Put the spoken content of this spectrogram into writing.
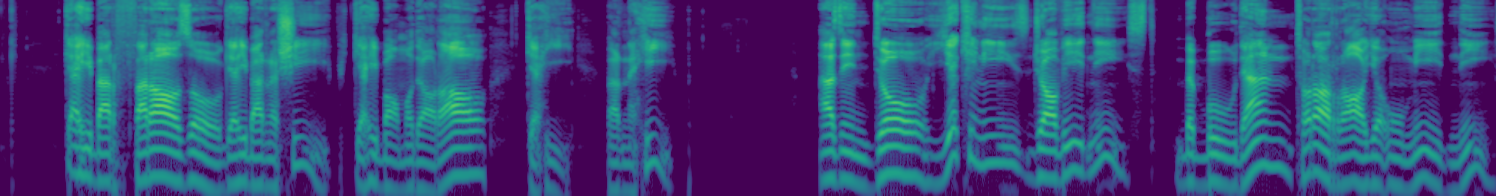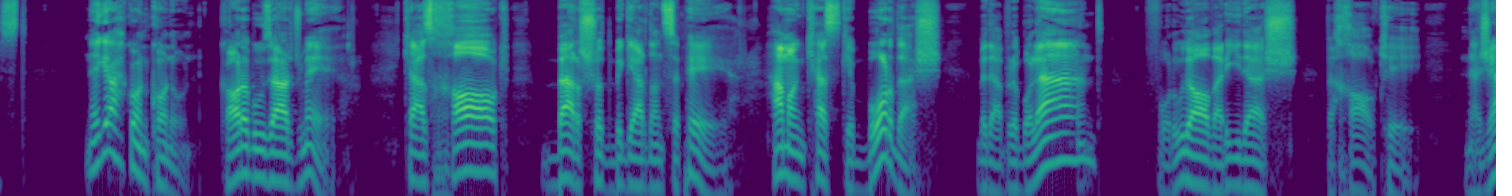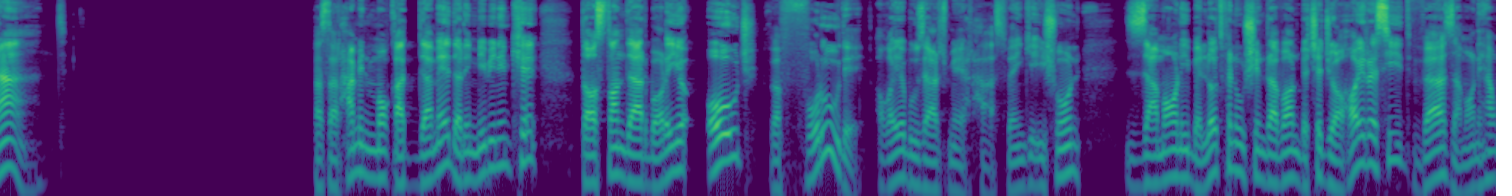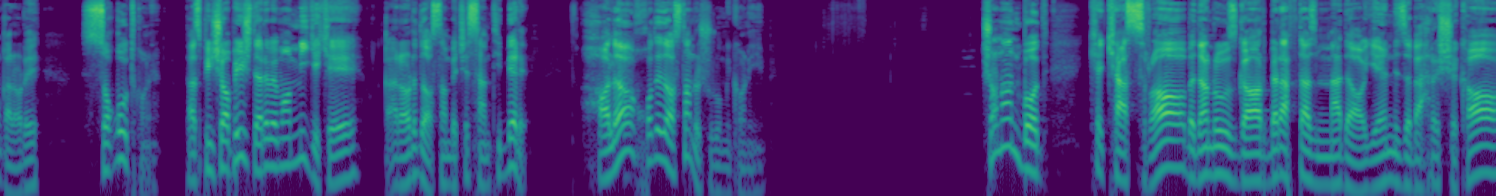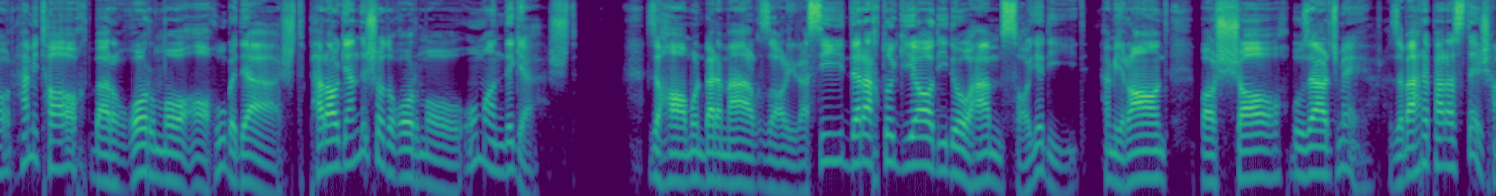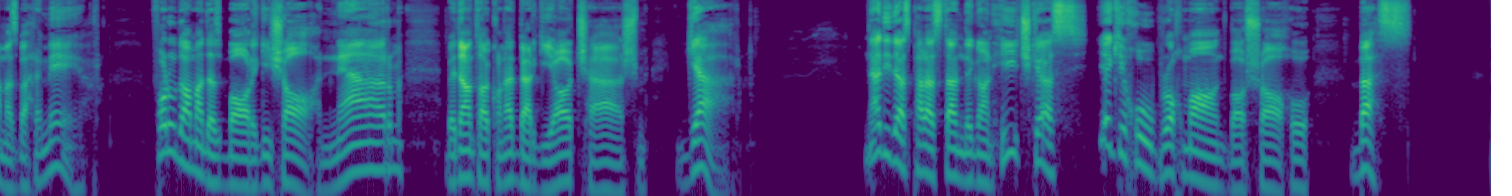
گهی بر فراز و گهی بر نشیب گهی با مدارا گهی بر نهیب. از این دو یکی نیز جاوید نیست به بودن تو را رای امید نیست. نگه کن کنون کار بوزرجمر که از خاک بر شد به گردان سپر همان کس که بردش به دبر بلند فرود آوریدش به خاک نژند. پس در همین مقدمه داریم می‌بینیم که داستان درباره اوج و فرود آقای بوزرج مهر هست و اینکه ایشون زمانی به لطف نوشین روان به چه جاهایی رسید و زمانی هم قراره سقوط کنه. پس پیشا پیش داره به ما میگه که قرار داستان به چه سمتی بره. حالا خود داستان رو شروع می‌کنیم. چنان بود که کسرا بدان روزگار برفت از مداین ز بهر شکار همی تاخت بر غرم و آهو به دشت پراگنده شد غرم و او مانده گشت. ز هامون بر مرغزاری رسید درخت و گیا دید و هم سایه دید همی راند با شاه بوزرج مهر ز بهر پرستش هم از بهر مهر. فرود آمد از بارگی شاه نرم بدان تا کند بر گیا چشم گرم. ندید از پرستندگان هیچ کس یکی خوب رخ ماند با شاه و بس.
